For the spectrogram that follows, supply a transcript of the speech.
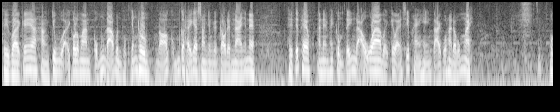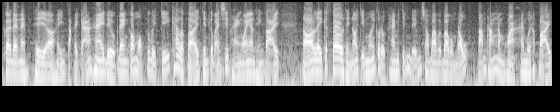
Thì về cái ờ, hàng trung vệ Coleman cũng đã bình phục chấn thương đó cũng có thể ra sân trong trận cầu đêm nay nhé anh em. Thì tiếp theo anh em hãy cùng tiến đảo qua về cái bảng xếp hạng hiện tại của hai đội bóng này. Ok đây anh em. Thì uh, hiện tại cả hai đều đang có một cái vị trí khá là tệ trên cái bảng xếp hạng ngoại Anh hiện tại. Đó Leicester thì nó chỉ mới có được 29 điểm sau 33 vòng đấu, 8 thắng 5 hòa, 20 thất bại,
